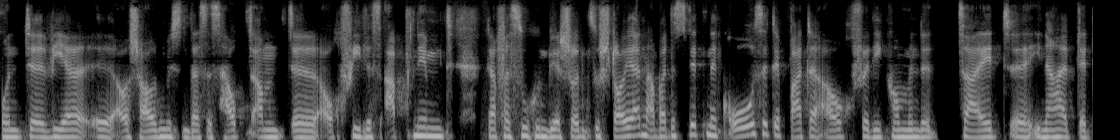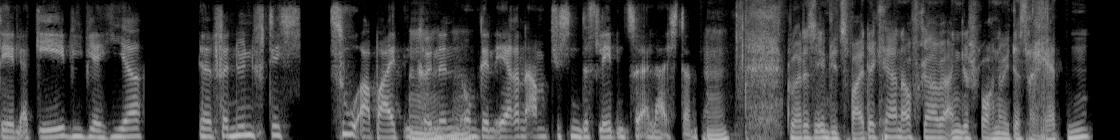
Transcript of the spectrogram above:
Und äh, wir äh, auch schauen müssen, dass das Hauptamt äh, auch vieles abnimmt. Da versuchen wir schon zu steuern. Aber das wird eine große Debatte auch für die kommende Zeit äh, innerhalb der DLRG, wie wir hier äh, vernünftig zuarbeiten können, mhm. um den Ehrenamtlichen das Leben zu erleichtern. Mhm. Du hattest eben die zweite Kernaufgabe angesprochen, nämlich das Retten.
